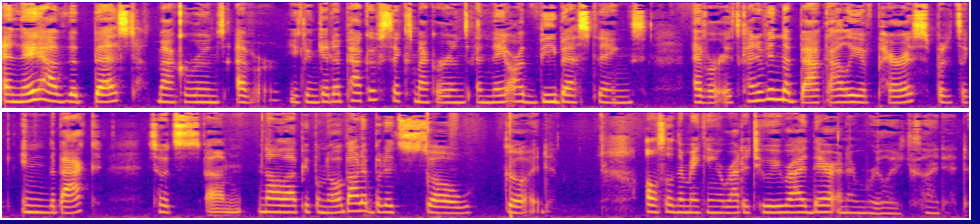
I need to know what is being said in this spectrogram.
And they have the best macaroons ever. You can get a pack of 6 macaroons and they are the best things ever. It's kind of in the back alley of Paris, but it's like in the back. So it's um, not a lot of people know about it, but it's so good. Also, they're making a ratatouille ride there, and I'm really excited.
